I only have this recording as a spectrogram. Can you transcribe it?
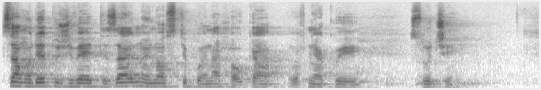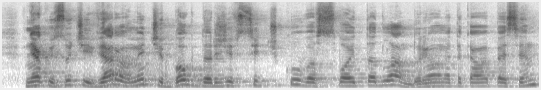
Само дето живеете заедно и носите по една халка в някои случаи. В някои случаи вярваме, че Бог държи всичко в своята длан. Дори имаме такава песен.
